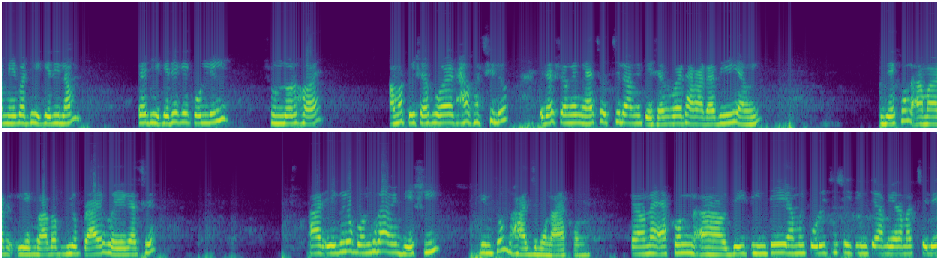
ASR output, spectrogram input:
আমি এবার ঢেকে দিলাম। তাই ঢেকে ঢেকে করলেই সুন্দর হয়। আমার প্রেশার কুকারে ঢাকা ছিল, এটার সঙ্গে ম্যাচ হচ্ছিল। আমি প্রেশার কুকারে ঢাকাটা দিয়েই আমি। দেখুন, আমার ইয়ে কাবাবগুলো প্রায় হয়ে গেছে। আর এগুলো বন্ধুরা, আমি বেশি কিন্তু ভাজবো না এখন। কেননা এখন যেই তিনটে আমি করেছি, সেই তিনটে আমি আর আমার ছেলে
